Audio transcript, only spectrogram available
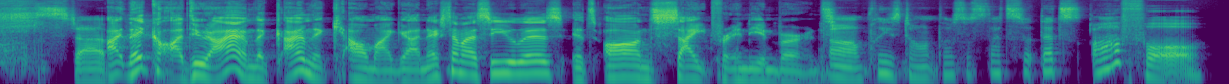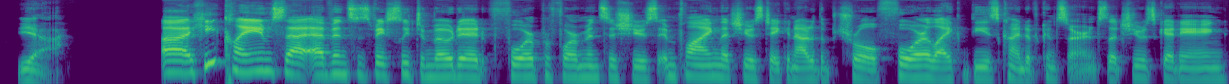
Stop. I, they call dude. I am the. I'm the. Oh my god! Next time I see you, Liz, it's on site for Indian burns. oh, please don't. Those, that's that's awful. Yeah. Uh, he claims that Evans was basically demoted for performance issues, implying that she was taken out of the patrol for like these kind of concerns, that she was getting,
